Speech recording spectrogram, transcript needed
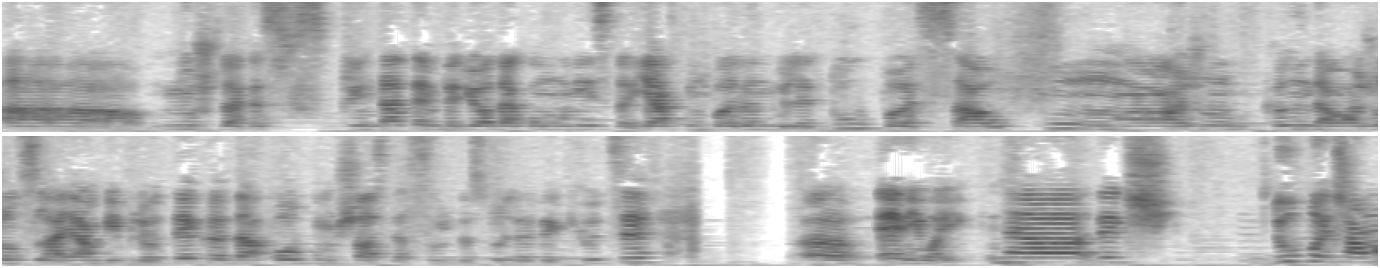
Uh, nu știu dacă sunt printate în perioada comunistă, ea cumpărându-le după sau cum ajung, când au ajuns la ea în bibliotecă, dar oricum și astea sunt destul de vechiuțe. Uh, anyway, uh, deci după ce am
